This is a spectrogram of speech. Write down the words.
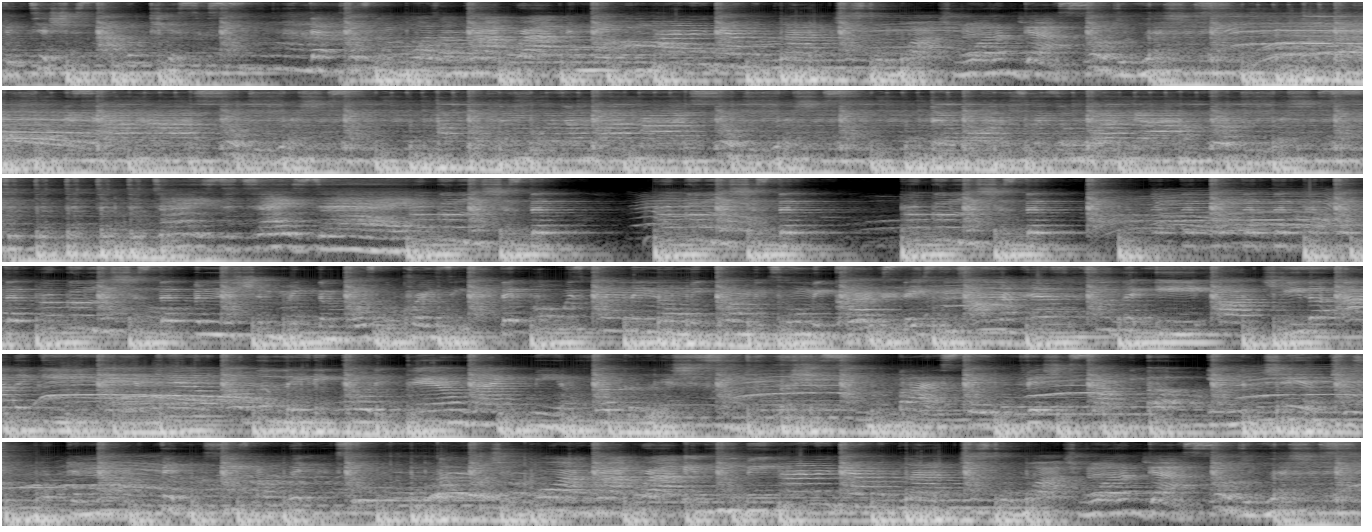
fictitious. Hollow kisses. That pussy was a rock, rock, and they were lining down the block just to watch what I got. So do gas so delicious.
